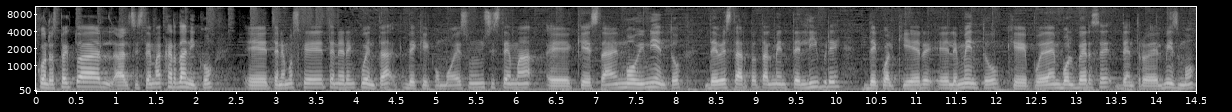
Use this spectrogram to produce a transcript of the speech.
con respecto al, sistema cardánico, eh, tenemos que tener en cuenta de que como es un sistema eh, que está en movimiento, debe estar totalmente libre de cualquier elemento que pueda envolverse dentro del mismo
